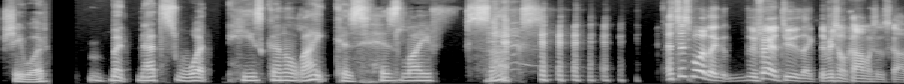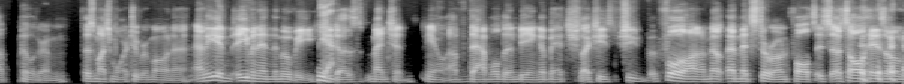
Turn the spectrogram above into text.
She would, but that's what he's gonna like because his life sucks. It's just more like to be fair to like the original comics of Scott Pilgrim. There's much more to Ramona, and even even in the movie, Yeah. she does mention, you know, I've dabbled in being a bitch. Like she's she's full on amidst her own faults. It's it's all his own.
